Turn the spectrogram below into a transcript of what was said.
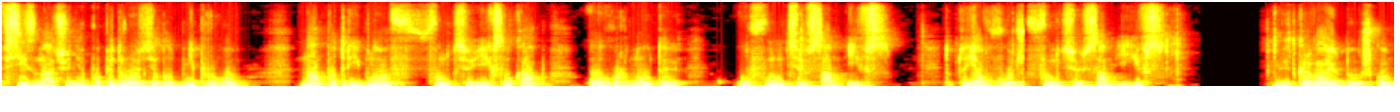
всі значення по підрозділу Дніпро, нам потрібно функцію xlookup огорнути у функцію SumIfs. Тобто я вводжу функцію SumIfs, відкриваю дужку,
